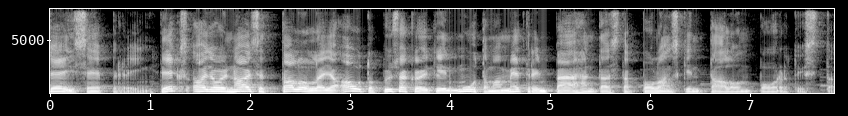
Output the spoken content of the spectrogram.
Jay Sepring. Tex ajoi naiset talolle ja auto pysäköitiin muutaman metrin päähän tästä Polanskin talon portista.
